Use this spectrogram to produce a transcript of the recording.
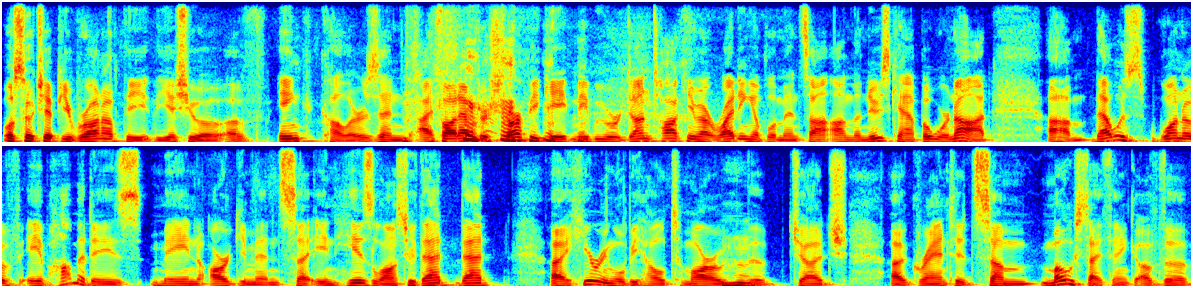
Well, so Chip, you brought up the the issue of, of ink colors, and I thought after Sharpie Gate maybe we were done talking about writing implements on, on the Newscap, but we're not. Um, that was one of Abe Hamadeh's main arguments uh, in his lawsuit. That that a hearing will be held tomorrow. Mm-hmm. The judge uh, granted some, most I think, of the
